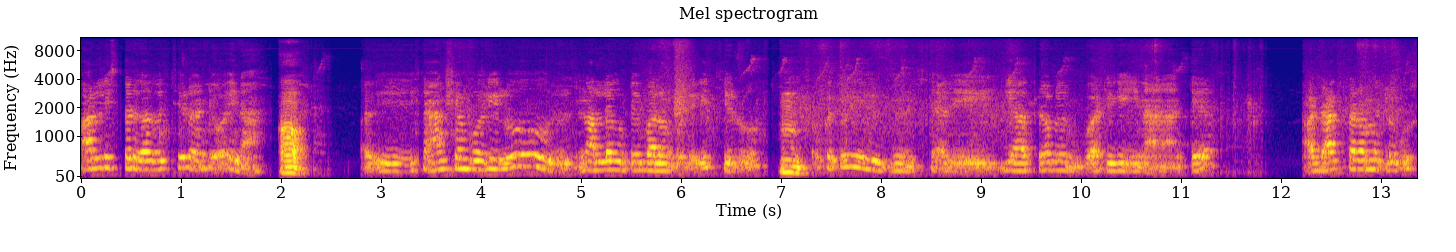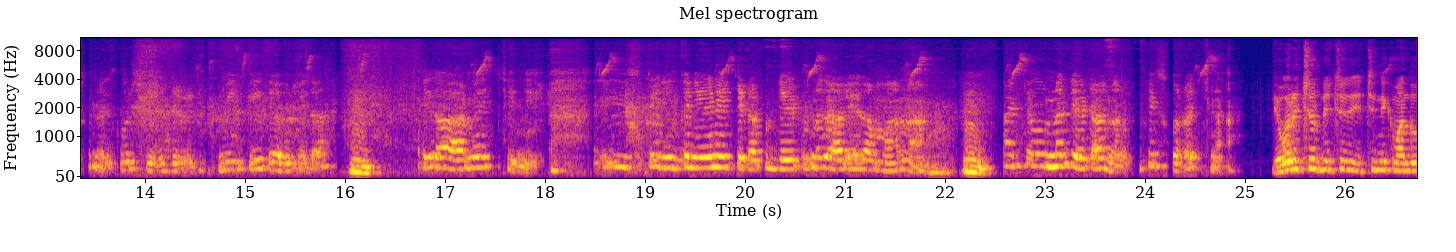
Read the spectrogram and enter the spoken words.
వాళ్ళు కదా పోయినా. అది శాంక్షన్ గోళీలు నల్ల ఉంటే బలం గోళీలు ఇచ్చిర్రు ఒకటి అది గ్యాస్ ప్రాబ్లం వాటికి అంటే ఆ డాక్టర్ అమ్మ ఇట్లా కూర్చున్నది కుర్చీ మీకు టేబుల్ మీద ఇక ఆమె ఇచ్చింది. ఇస్తే ఇంకా నేనే ఇచ్చేటప్పుడు డేట్ ఉన్నదా లేదమ్మా అన్న. అంటే ఉన్న డేట్ అన్నారు. తీసుకొని వచ్చిన. ఎవరు ఇచ్చారు ఇచ్చింది ఇచ్చింది నీకు మందు?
